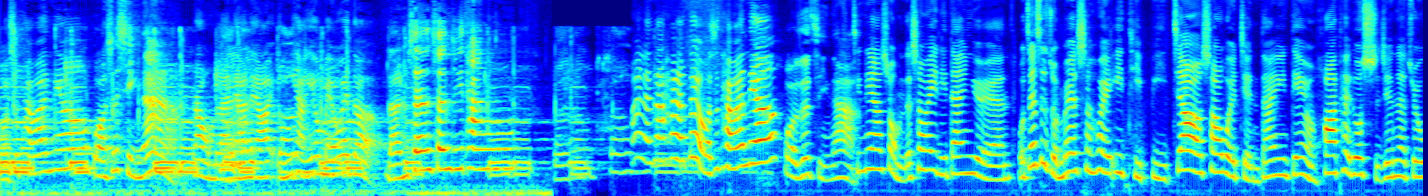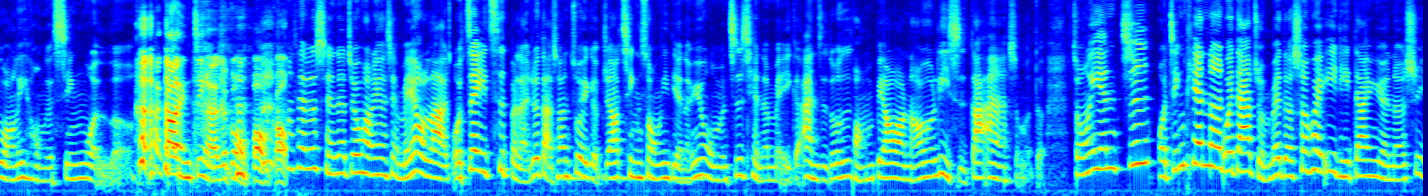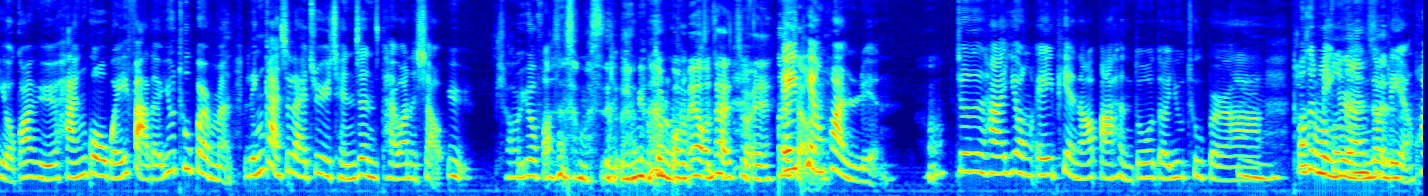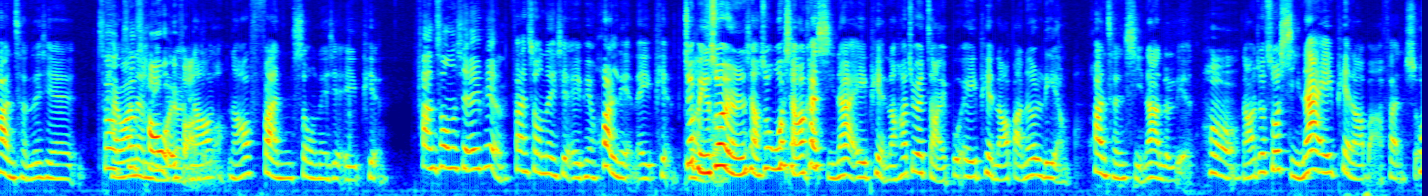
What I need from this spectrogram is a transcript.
我是台湾妞，我是喜娜，让我们来聊聊营养又美味的。人参参鸡汤。嗨 对，我是台湾妞。我是吉娜，今天要是我们的社会议题单元，我这次准备的社会议题比较稍微简单一点，有花太多时间在追王力宏的新闻了。他刚刚一进来就跟我报告花，太多时间在追王力宏线没有啦。我这一次本来就打算做一个比较轻松一点的，因为我们之前的每一个案子都是黄标啊，然后历史大案啊什么的。总而言之，我今天呢为大家准备的社会议题单元呢是有关于韩国违法的 YouTuber 们，灵感是来自于前阵子台湾的小玉小鱼又发生什么事了？没有我 我没有在追 A 片换脸。嗯就是他用 A 片，然后把很多的 YouTuber 啊，嗯或是名人的脸换成那些台湾的超名人，然后然后贩售那些 A 片。贩售那些 A 片，贩售那些 A 片，换脸 A 片，就比如说有人想说，我想要看喜娜 A 片，然后他就会找一部 A 片，然后把那个脸换成喜娜的脸，哼，然后就说喜娜 A 片，然后把它贩售。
